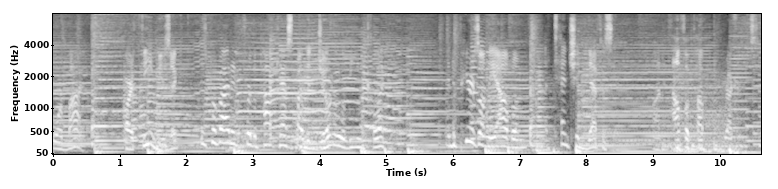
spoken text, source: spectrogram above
Four Bio. Our theme music is provided for the podcast by the Jonah Levine Collective and appears on the album Attention Deficit on Alpha Pup Records.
